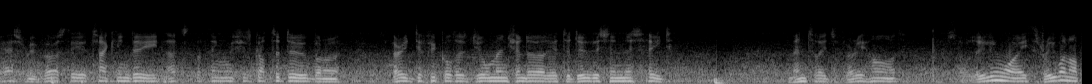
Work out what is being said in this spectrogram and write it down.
Yes, reverse the attack indeed. That's the thing that she's got to do, but uh, it's very difficult, as Jill mentioned earlier, to do this in this heat. Mentally, it's very hard. So Li Ling Wei, 3-1 up.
